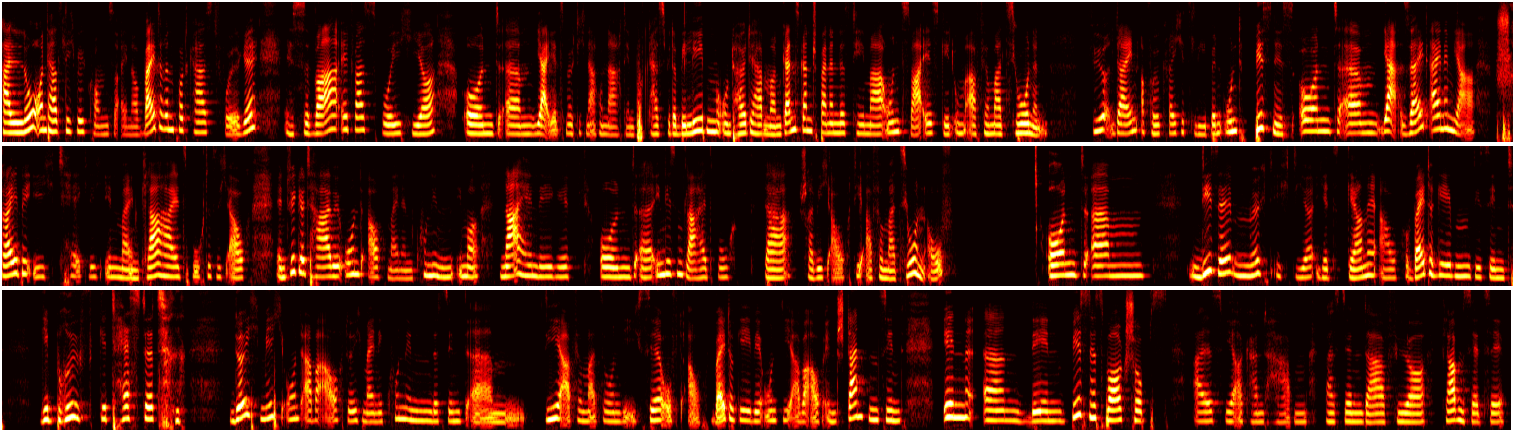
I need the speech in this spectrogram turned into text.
Hallo und herzlich willkommen zu einer weiteren Podcast-Folge. Es war etwas ruhig hier und ähm, ja, jetzt möchte ich nach und nach den Podcast wieder beleben und heute haben wir ein ganz, ganz spannendes Thema und zwar es geht um Affirmationen für dein erfolgreiches Leben und Business. Und ähm, ja, seit einem Jahr schreibe ich täglich in mein Klarheitsbuch, das ich auch entwickelt habe und auch meinen Kundinnen immer nahelege. Und äh, in diesem Klarheitsbuch, da schreibe ich auch die Affirmationen auf. Und ähm, diese möchte ich dir jetzt gerne auch weitergeben. Die sind geprüft, getestet durch mich und aber auch durch meine Kundinnen. Das sind ähm, die Affirmationen, die ich sehr oft auch weitergebe und die aber auch entstanden sind in äh, den Business Workshops, als wir erkannt haben, was denn da für Glaubenssätze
